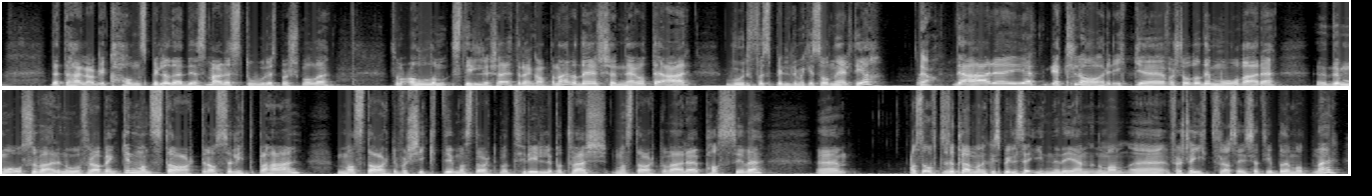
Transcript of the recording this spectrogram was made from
dette her laget kan spille, og det er det som er det store spørsmålet som alle stiller seg etter den kampen her, og det skjønner jeg godt. Det er hvorfor spiller de ikke sånn hele tida? Ja. Det er eh, jeg, jeg, klarer ikke forstå det, og det må være det må også være noe fra benken. Man starter altså litt på hælen. Man starter forsiktig, man starter med å trille på tvers. Man starter med å være passive. Eh, og så Ofte så klarer man ikke å spille seg inn i det igjen når man eh, først har gitt fra seg initiativ på den måten her.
